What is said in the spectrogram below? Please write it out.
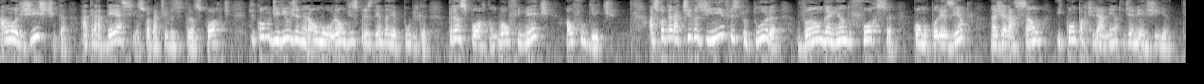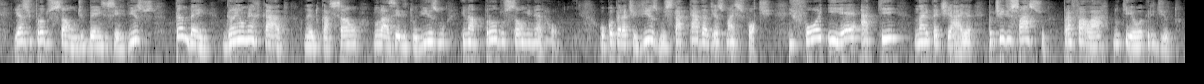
A logística agradece as cooperativas de transporte, que, como diria o general Mourão, vice-presidente da República, transportam do alfinete ao foguete. As cooperativas de infraestrutura vão ganhando força, como, por exemplo, na geração e compartilhamento de energia. E as de produção de bens e serviços também ganham mercado na educação, no lazer e turismo e na produção mineral. O cooperativismo está cada vez mais forte e foi e é aqui na Itatiaia eu tive espaço para falar do que eu acredito.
